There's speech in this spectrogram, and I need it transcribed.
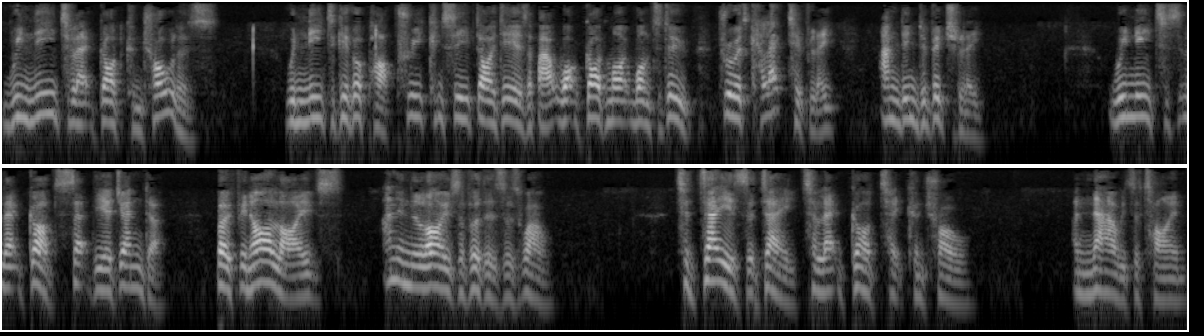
We need to let God control us we need to give up our preconceived ideas about what God might want to do through us collectively and individually. We need to let God set the agenda, both in our lives and in the lives of others as well. Today is the day to let God take control. And now is the time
